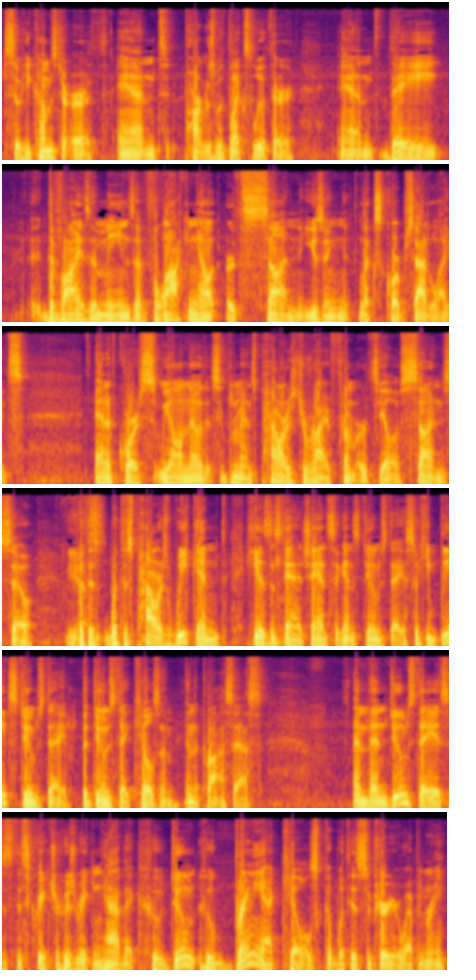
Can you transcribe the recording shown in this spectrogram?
So he comes to Earth and partners with Lex Luthor, and they devise a means of blocking out Earth's sun using LexCorp satellites. And of course, we all know that Superman's powers derive from Earth's yellow sun. So Yes. with his with his powers weakened, he doesn't stand a chance against Doomsday. So he beats Doomsday, but Doomsday kills him in the process. And then Doomsday is just this creature who's wreaking havoc, who Doom, who Brainiac kills with his superior weaponry.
